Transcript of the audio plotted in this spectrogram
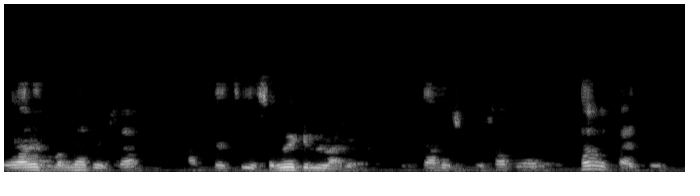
तयारीत म्हणण्यापेक्षा आम्ही त्याची सर्वे केलेला आहे. त्या अनुषंगानुसार ठरवत आहे ते.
